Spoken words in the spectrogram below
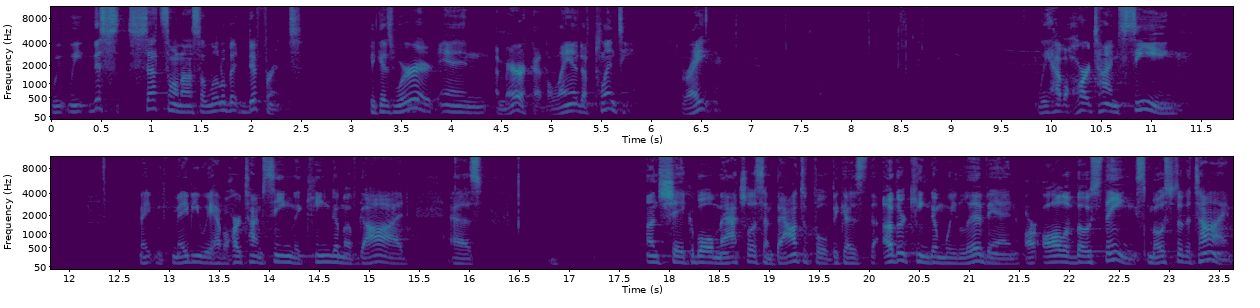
we, we, this sets on us a little bit different because we're in America, the land of plenty, right? We have a hard time seeing, maybe we have a hard time seeing the kingdom of God as unshakable, matchless, and bountiful because the other kingdom we live in are all of those things most of the time.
